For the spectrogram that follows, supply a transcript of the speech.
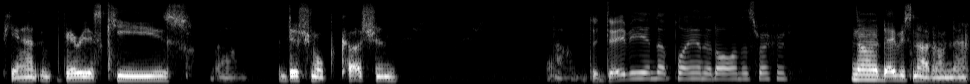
piano, various keys, um, additional percussion. Um, Did Davey end up playing at all on this record? No, Davey's not on there.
